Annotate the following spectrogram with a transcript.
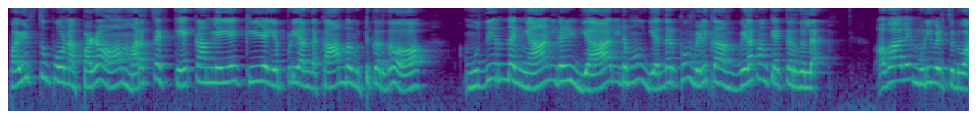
பழுத்து போன பழம் மரத்தை கேட்காமலேயே கீழே எப்படி அந்த காம்பை விட்டுக்கிறதோ முதிர்ந்த ஞானிகள் யாரிடமும் எதற்கும் வெளிக்கம் விளக்கம் கேட்கறதில்ல. அவளே முடிவெடுத்துடுவா.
